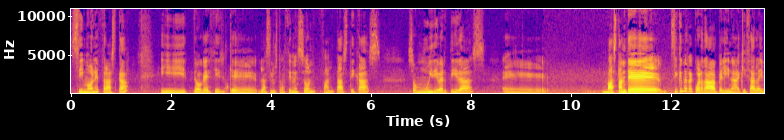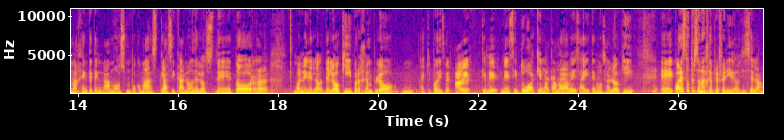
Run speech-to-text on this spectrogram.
Simone Frasca y tengo que decir que las ilustraciones son fantásticas, son muy divertidas, eh, bastante... Sí que me recuerda a Pelina, quizá la imagen que tengamos un poco más clásica, ¿no? De los de Thor, bueno, y de, Lo- de Loki, por ejemplo. Mm, Aquí podéis ver, a ver, que me, me sitúo aquí en la cámara, ¿veis? Ahí tenemos a Loki. Eh, ¿Cuál es tu personaje preferido, Gisela?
